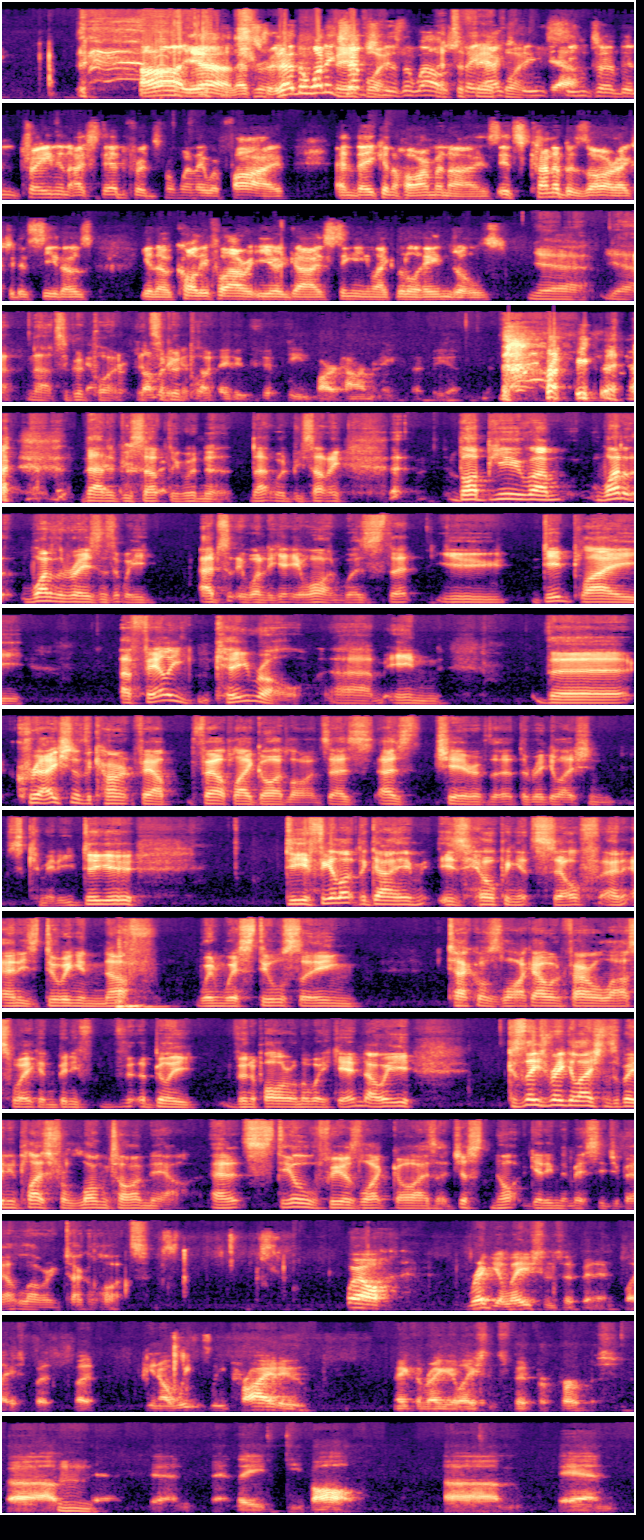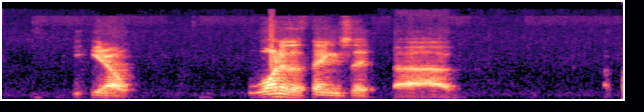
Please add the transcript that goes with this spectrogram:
Ah, yeah, that's true. true. The one exception is the Welsh. They actually point. seem to have been trained in Eisteddfods from when they were five, and they can harmonize. It's kind of bizarre actually to see those you know, cauliflower ear guys singing like little angels. Yeah, yeah. No, it's a good yeah, point. It's a good point. They do 15 part harmony. That'd be it. That'd be something, wouldn't it? That would be something. Bob, you um one of one of the reasons that we absolutely wanted to get you on was that you did play a fairly key role um, in the creation of the current foul foul play guidelines as as chair of the the regulations committee. Do you do you feel like the game is helping itself and, and is doing enough when we're still seeing tackles like Owen Farrell last week and Billy, Billy Vunipola on the weekend? Are we because these regulations have been in place for a long time now, and it still feels like guys are just not getting the message about lowering tackle heights. Well, regulations have been in place, but but you know we, we try to make the regulations fit for purpose, um, mm. and, and, and they evolve. Um, and, you know, one of the things that uh,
